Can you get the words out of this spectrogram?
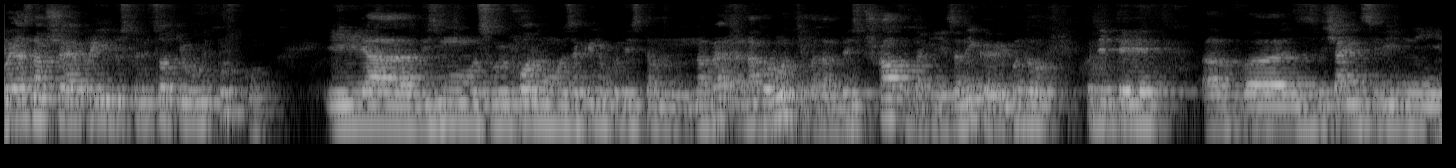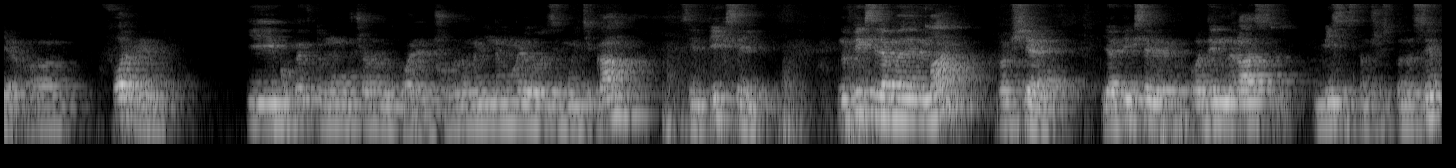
бо я знав, що я приїду 100% у відпустку. І я візьму свою форму, закину кудись там на, гору, типу там десь в шкафу, так її заникаю і буду ходити е, в звичайній цивільній формі. І купив тому в чорному кольорі, щоб воно мені не цей мультикам, цей піксель. Ну, пікселя в мене нема взагалі. Я піксель один раз в місяць там щось поносив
